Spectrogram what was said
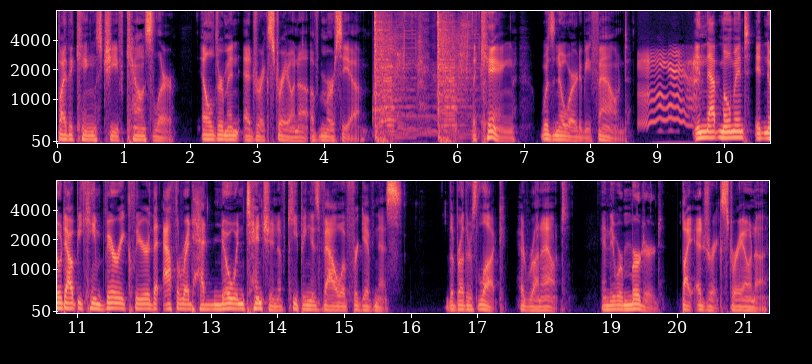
by the king's chief counselor, Ealdorman Edric Streona of Mercia. The king was nowhere to be found. In that moment, it no doubt became very clear that Athelred had no intention of keeping his vow of forgiveness. The brothers' luck had run out, and they were murdered by Edric Streona.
